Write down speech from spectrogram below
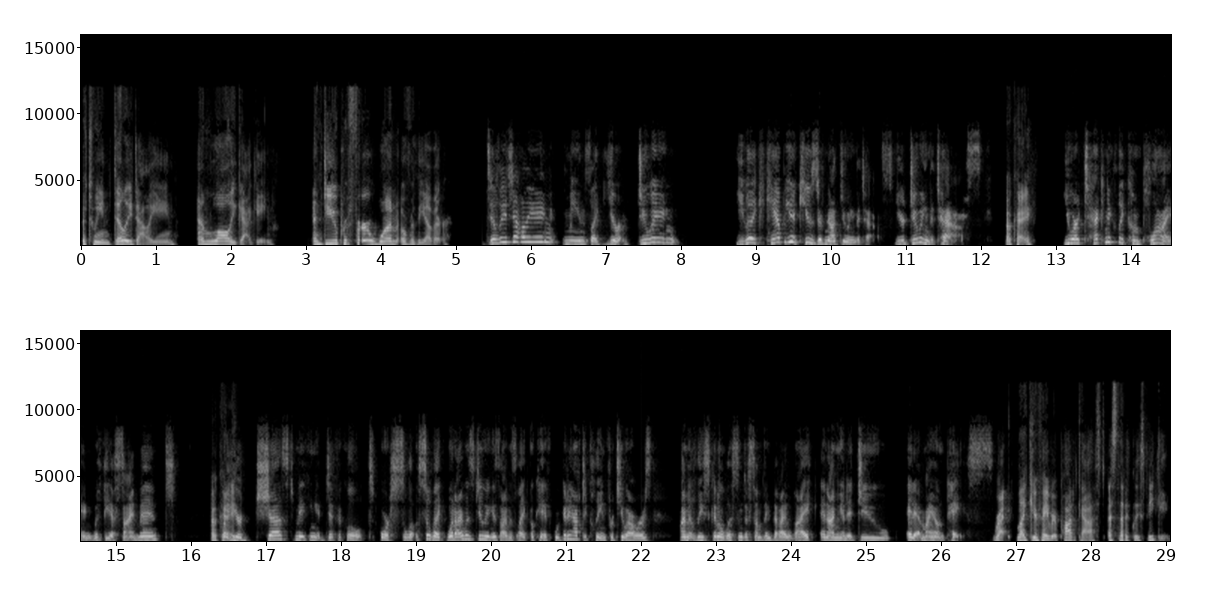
between dilly dallying and lollygagging? And do you prefer one over the other? Dilly dallying means like you're doing, you like can't be accused of not doing the task. You're doing the task. Okay. You are technically complying with the assignment, Okay. but you're just making it difficult or slow. So, like, what I was doing is I was like, okay, if we're going to have to clean for two hours, I'm at least going to listen to something that I like and I'm going to do it at my own pace. right. Like your favorite podcast, aesthetically speaking.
